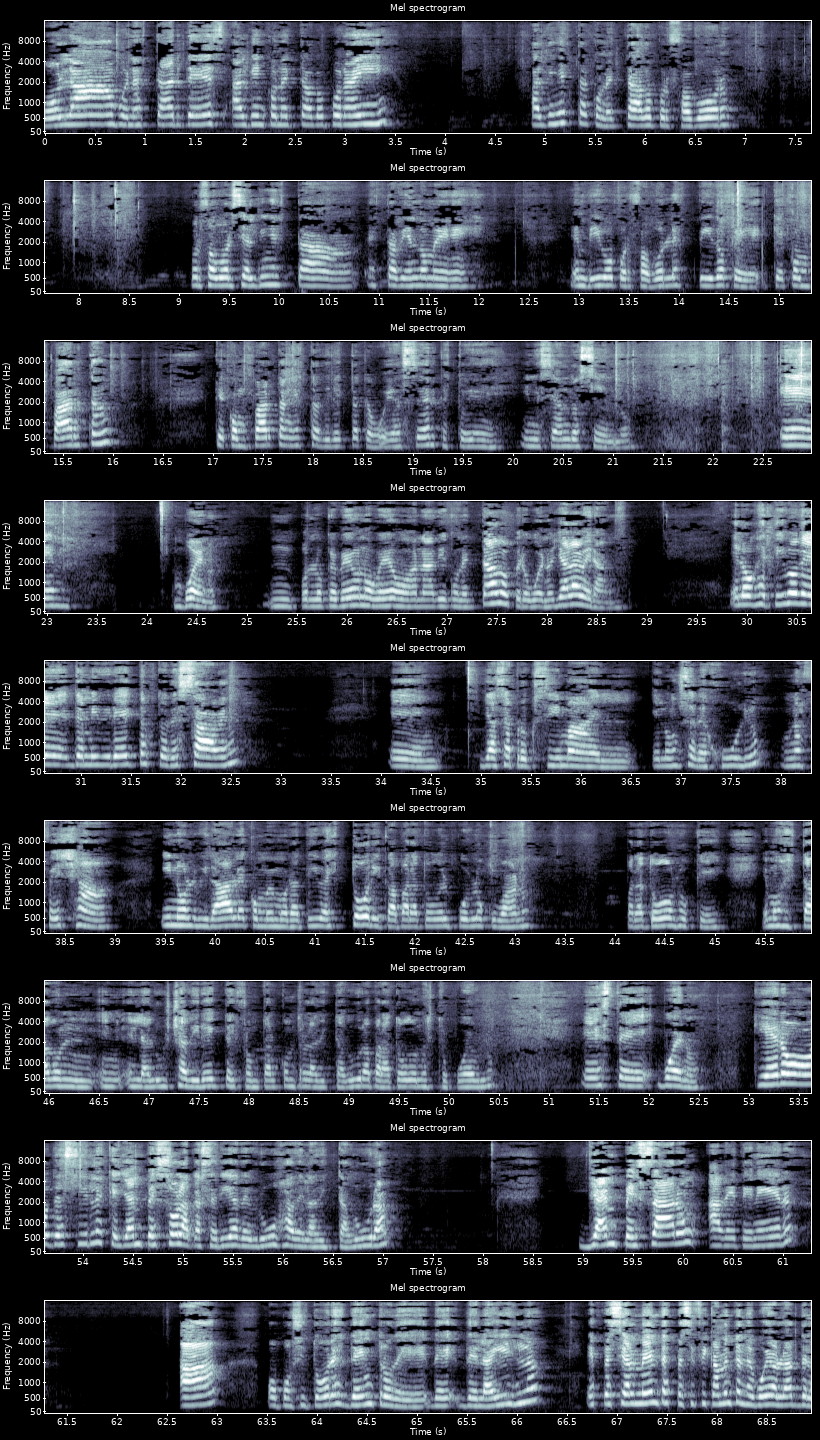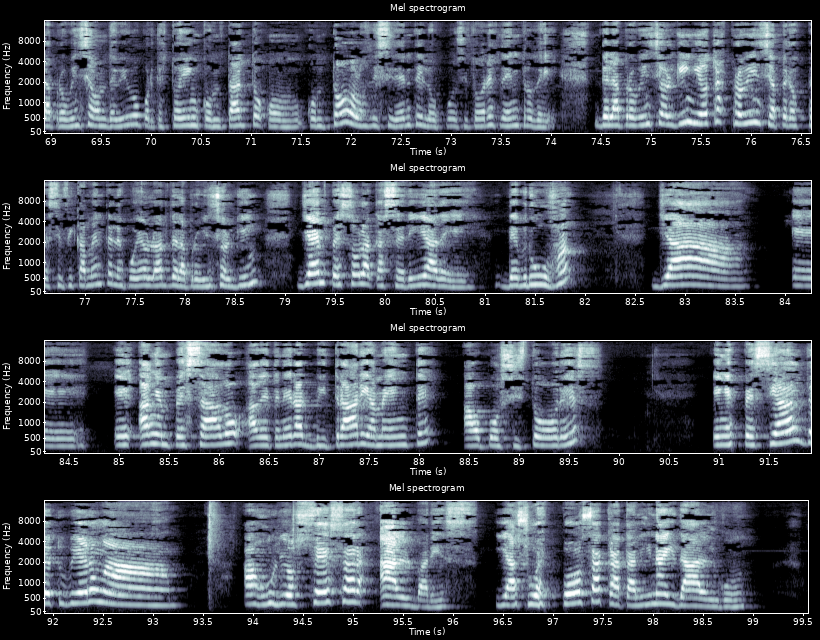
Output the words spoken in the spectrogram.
Hola, buenas tardes. ¿Alguien conectado por ahí? ¿Alguien está conectado, por favor? Por favor, si alguien está, está viéndome en vivo, por favor les pido que, que compartan, que compartan esta directa que voy a hacer, que estoy iniciando haciendo. Eh, bueno, mm, por lo que veo no veo a nadie conectado, pero bueno, ya la verán. El objetivo de, mi directa, ustedes saben, eh, ya se aproxima el, el 11 de julio, una fecha inolvidable, conmemorativa, histórica para todo el pueblo cubano, para todos los que hemos estado en, la lucha directa y frontal contra la dictadura, para todo nuestro pueblo. Este, bueno, quiero decirles que ya empezó la cacería de brujas de la dictadura, ya empezaron a detener a opositores dentro de, de la isla, Especialmente, específicamente les voy a hablar de la provincia donde vivo porque estoy en contacto con, todos los disidentes y los opositores dentro de, la provincia de Holguín y otras provincias, pero específicamente les voy a hablar de la provincia de Holguín. Ya empezó la cacería de, bruja, ya eh, eh, han empezado a detener arbitrariamente a opositores. En especial detuvieron a, a Julio César Álvarez y a su esposa Catalina Hidalgo.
